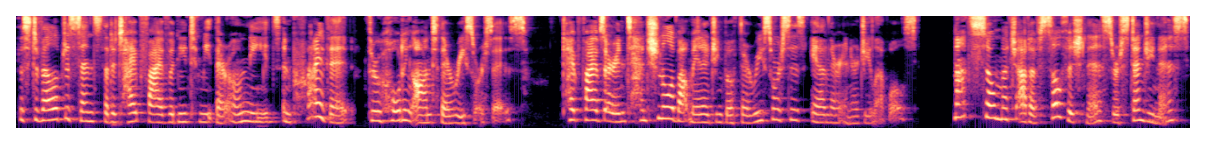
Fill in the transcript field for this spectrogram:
This developed a sense that a type 5 would need to meet their own needs in private through holding on to their resources. Type 5s are intentional about managing both their resources and their energy levels. Not so much out of selfishness or stinginess,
